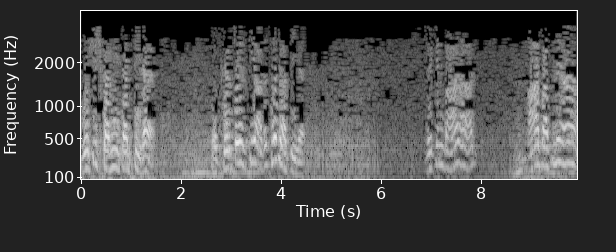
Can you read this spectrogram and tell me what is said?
کوشش کرنی پڑتی ہے، تو پھر تو اس کی عادت ہو جاتی ہے۔ لیکن بہرحال آپ اپنے ہاں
